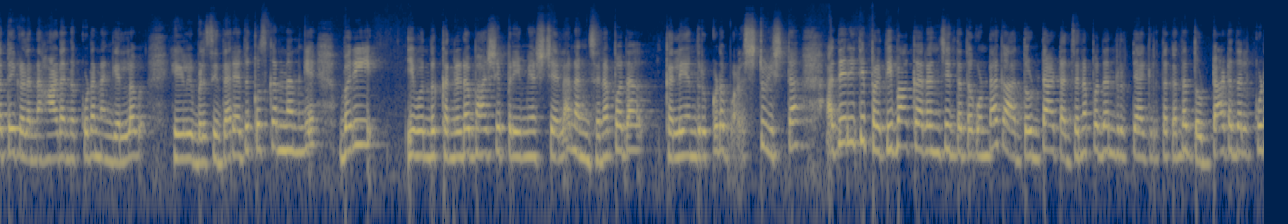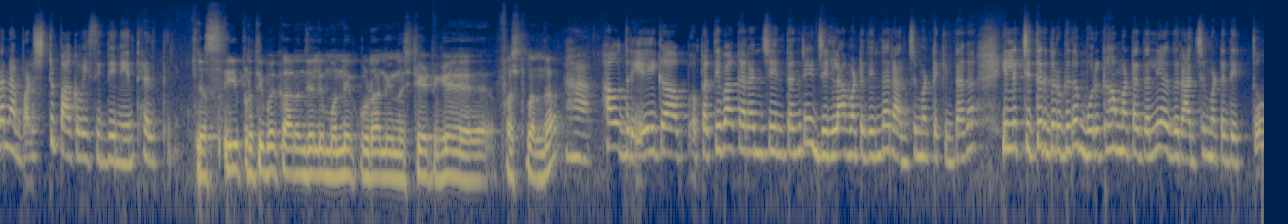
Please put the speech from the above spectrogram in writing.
ಕತೆಗಳನ್ನ ಹಾಡನ್ನು ಕೂಡ ನಂಗೆಲ್ಲ ಹೇಳಿ ಬೆಳೆಸಿದ್ದಾರೆ. ಅದಕ್ಕೋಸ್ಕರ ನನಗೆ ಬರೀ ಈ ಒಂದು ಕನ್ನಡ ಭಾಷೆ ಪ್ರೇಮಿ ಅಷ್ಟೇ ಅಲ್ಲ ನಂಗೆ ಜನಪದ ಕಲೆ ಅಂದರೂ ಕೂಡ ಭಾಳಷ್ಟು ಇಷ್ಟ. ಅದೇ ರೀತಿ ಪ್ರತಿಭಾ ಕಾರಂಜಿ ಅಂತ ತಗೊಂಡಾಗ ಆ ದೊಡ್ಡಾಟ ಜನಪದ ನೃತ್ಯ ಆಗಿರ್ತಕ್ಕಂಥ ದೊಡ್ಡಾಟದಲ್ಲಿ ಕೂಡ ನಾನು ಭಾಳಷ್ಟು ಭಾಗವಹಿಸಿದ್ದೀನಿ ಅಂತ ಹೇಳ್ತೀನಿ. ಎಸ್ ಈ ಪ್ರತಿಭಾ ಕಾರಂಜಿಯಲ್ಲಿ ಮೊನ್ನೆ ಕೂಡ ನೀನು ಸ್ಟೇಟ್ಗೆ ಫಸ್ಟ್ ಬಂದ? ಹಾ ಹೌದ್ರಿ. ಈಗ ಪ್ರತಿಭಾ ಕಾರಂಜಿ ಅಂತಂದ್ರೆ ಜಿಲ್ಲಾ ಮಟ್ಟದಿಂದ ರಾಜ್ಯ ಮಟ್ಟಕ್ಕಿದ್ದಾಗ ಇಲ್ಲಿ ಚಿತ್ರದುರ್ಗದ ಮುರುಘಾ ಮಠದಲ್ಲಿ ಅದು ರಾಜ್ಯ ಮಟ್ಟದಿತ್ತು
